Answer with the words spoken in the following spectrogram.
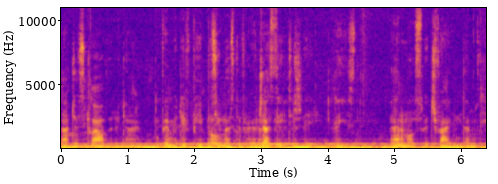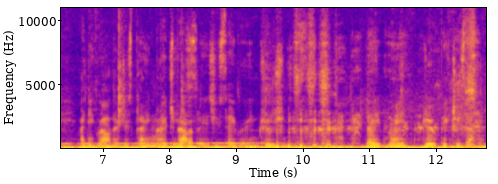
not just twelve at a time, primitive people, as you must have heard, adjusted to the animals which frightened them. I think, well, they're just playing my Which probably, as you say, were intrusions. they made, drew pictures of him.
